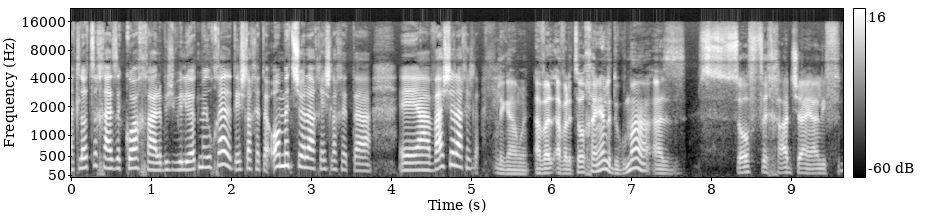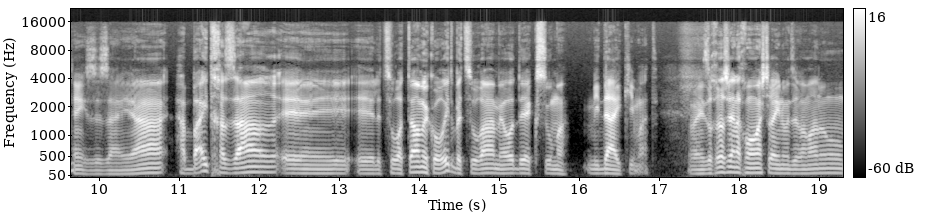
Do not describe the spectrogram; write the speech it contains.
את לא צריכה איזה כוח על בשביל להיות מיוחדת, יש לך את האומץ שלך, יש לך את אה, האהבה שלך, יש לך... לגמרי. אבל, אבל לצורך העניין, לדוגמה, אז סוף אחד שהיה לפני זה, זה היה, הבית חזר אה, אה, לצורתו המקורית בצורה מאוד אה, קסומה, מדי כמעט. ואני זוכר שאנחנו ממש ראינו את זה ואמרנו,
